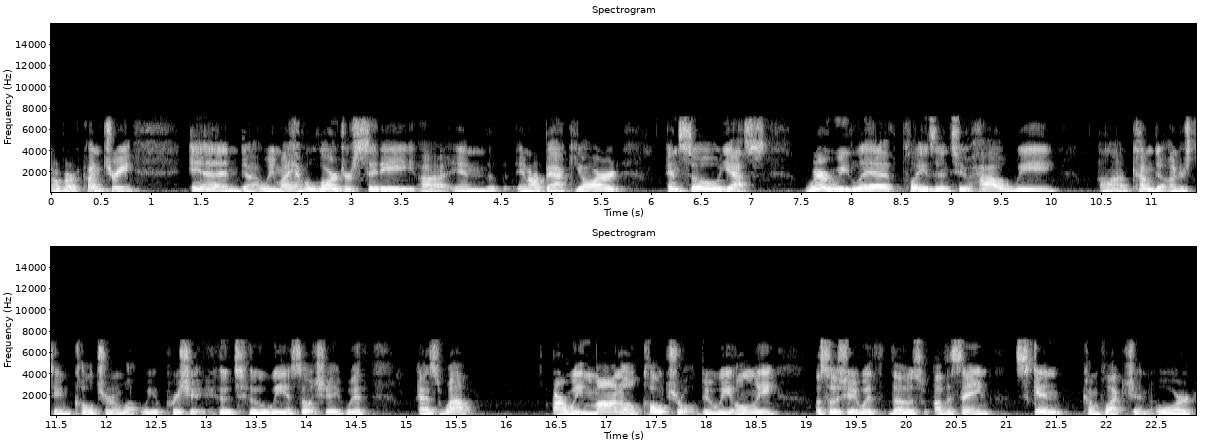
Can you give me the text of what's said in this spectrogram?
of our country, and uh, we might have a larger city uh, in, in our backyard. And so, yes, where we live plays into how we uh, come to understand culture and what we appreciate. Who's who we associate with as well. Are we monocultural? Do we only associate with those of the same skin complexion, or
